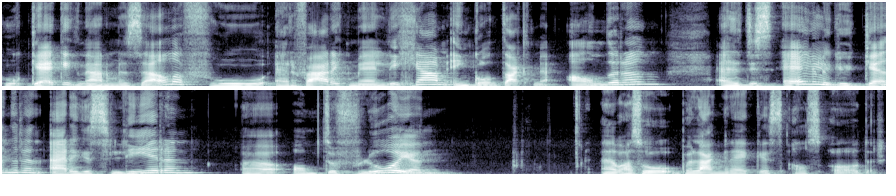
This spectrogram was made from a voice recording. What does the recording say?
hoe kijk ik naar mezelf, hoe ervaar ik mijn lichaam in contact met anderen. En het is eigenlijk je kinderen ergens leren uh, om te vlooien. En wat zo belangrijk is als ouder.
